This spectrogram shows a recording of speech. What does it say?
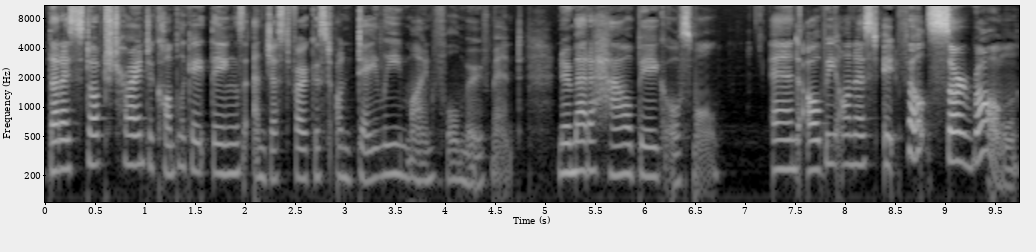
That I stopped trying to complicate things and just focused on daily mindful movement, no matter how big or small. And I'll be honest, it felt so wrong.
